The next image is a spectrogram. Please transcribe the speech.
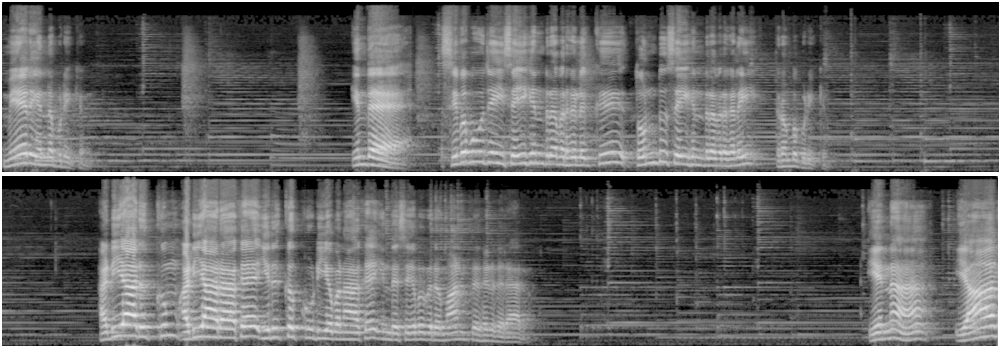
மேறு என்ன பிடிக்கும்? இந்த சிவபூஜை செய்கின்றவர்களுக்கு தொண்டு செய்கின்றவர்களை ரொம்ப பிடிக்கும். அடியாருக்கும் அடியாராக இருக்கக்கூடியவனாக இந்த சிவபெருமான் திகழ்கிறார். ஏன்னா யார்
